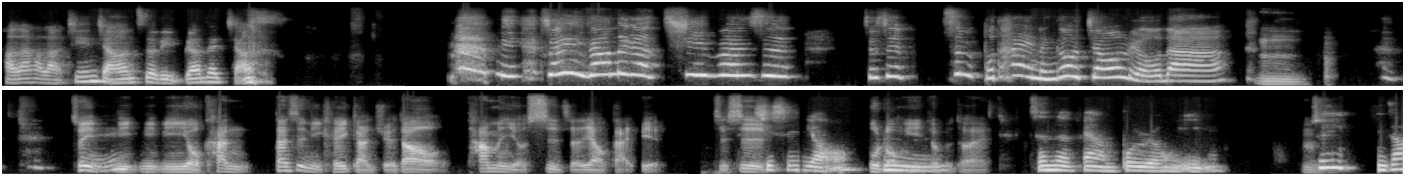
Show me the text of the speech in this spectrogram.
好了好了，今天讲到这里，不要再讲。”你所以你知道那个气氛是，就是是不太能够交流的、啊。嗯，所以你你你有看，但是你可以感觉到他们有试着要改变，只是其实有不容易，嗯、对不对？真的非常不容易。所以你知道，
